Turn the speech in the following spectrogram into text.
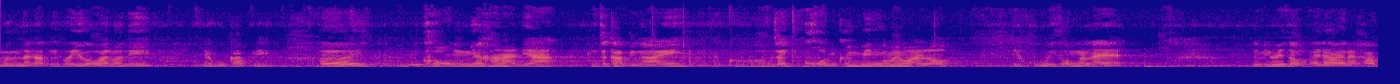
มึงนัดกับพี่พายุเอาไว้แล้วนี่ เดี๋ยวกูกลับเอง เฮ้ย ของมึงเยอะขนาดเนี้ยมึงจะกลับยังไง จะ God. ขนขึ้นบินก็ไม่ไหวหรอก เดี๋ยวกูไปส่งนั่นแหละ เดี๋ยวพี่ไปส่งให้ได้นะครับ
